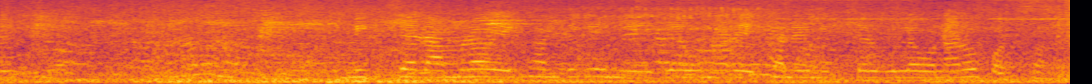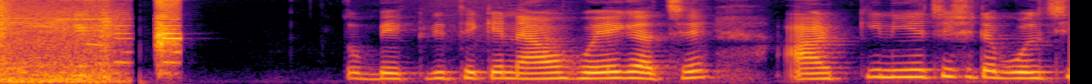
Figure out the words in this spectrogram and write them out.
দেখি। মিক্সচার আমরাও এখান থেকে নিয়ে যাই ওনার এখানের মিক্সচারগুলো ওনারও পছন্দ। তো বেকরি থেকে নেওয়া হয়ে গেছে। আর কি নিয়েছি সেটা বলছি।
